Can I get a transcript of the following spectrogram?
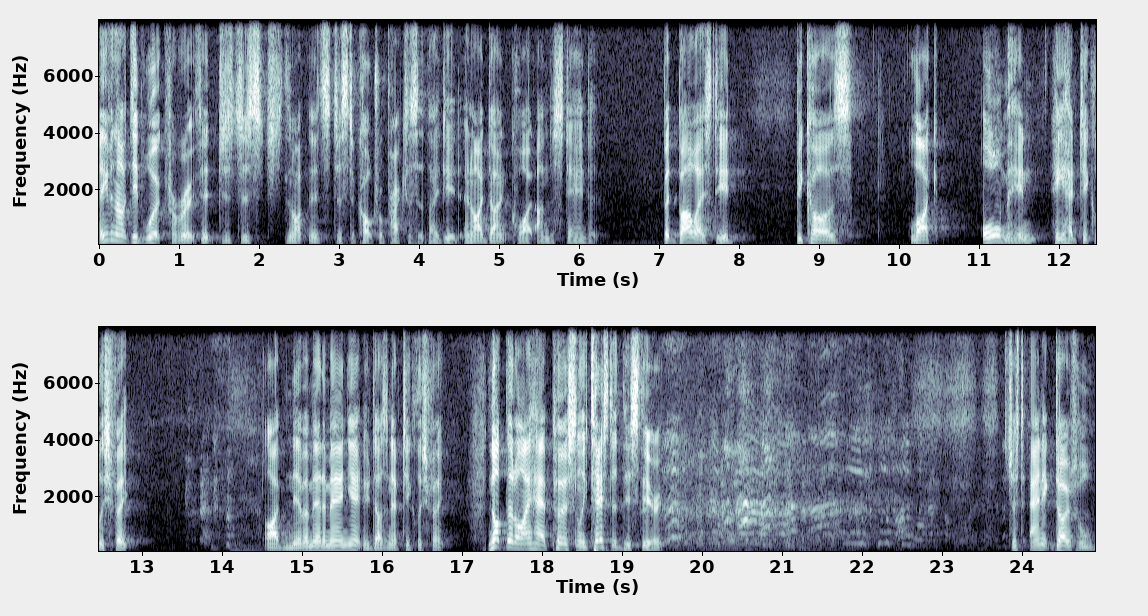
even though it did work for Ruth, it just, just not, it's just a cultural practice that they did, and I don't quite understand it. But Boaz did because, like all men, he had ticklish feet. I've never met a man yet who doesn't have ticklish feet. Not that I have personally tested this theory. It's just anecdotal.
